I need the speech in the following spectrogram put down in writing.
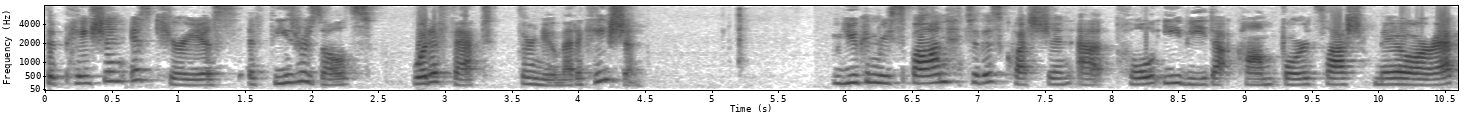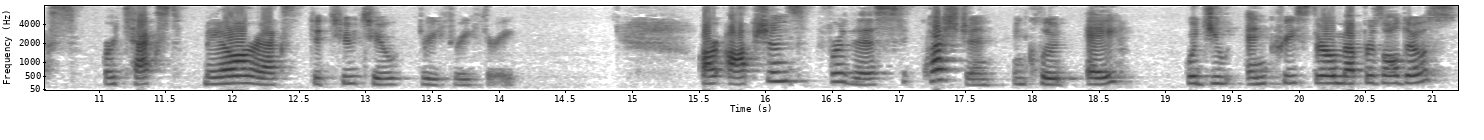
The patient is curious if these results would affect their new medication. You can respond to this question at pollev.com forward slash MayoRx or text MayoRx to 22333. Our options for this question include A, would you increase their omeprazole dose?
